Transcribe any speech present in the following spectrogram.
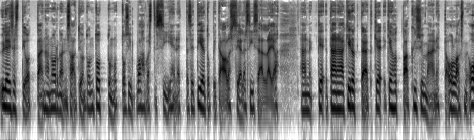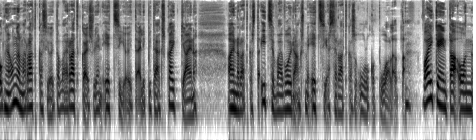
yleisesti ottaenhan organisaatiot on tottunut tosi vahvasti siihen, että se tieto pitää olla siellä sisällä. Ja hän, nämä kirjoittajat ke, kehottaa kysymään, että ollaanko me ongelmanratkaisijoita vai ratkaisujen etsijöitä, eli pitääkö kaikki aina, aina ratkaista itse vai voidaanko me etsiä se ratkaisu ulkopuolelta. Vaikeinta on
